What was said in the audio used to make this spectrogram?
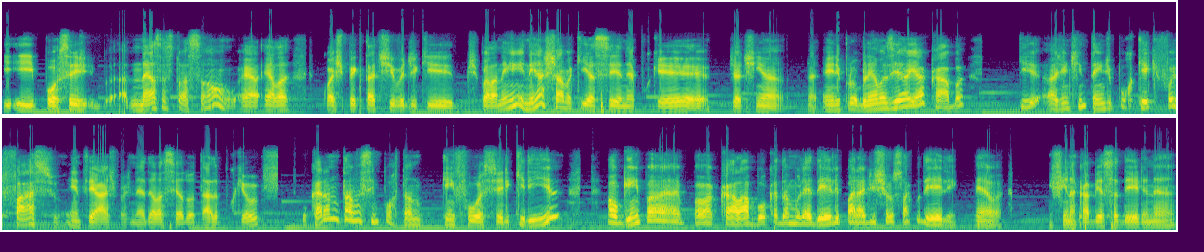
E, e pô, você, nessa situação, é- ela com a expectativa de que, tipo, ela nem, nem achava que ia ser, né? Porque já tinha né, N problemas, e aí acaba que a gente entende por que, que foi fácil, entre aspas, né, dela ser adotada. Porque o, o cara não tava se importando quem fosse, ele queria alguém pra calar a boca da mulher dele e parar de encher o saco dele, né? Enfim, na cabeça dele, né?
